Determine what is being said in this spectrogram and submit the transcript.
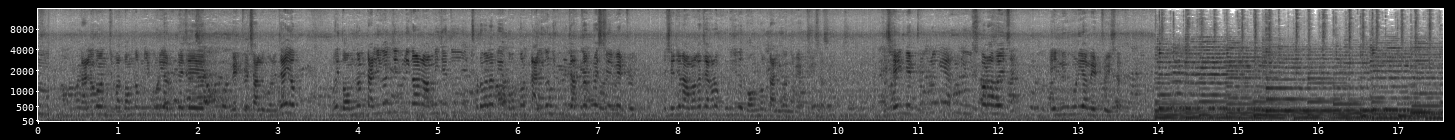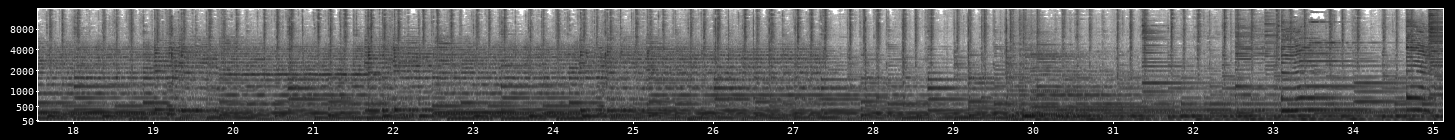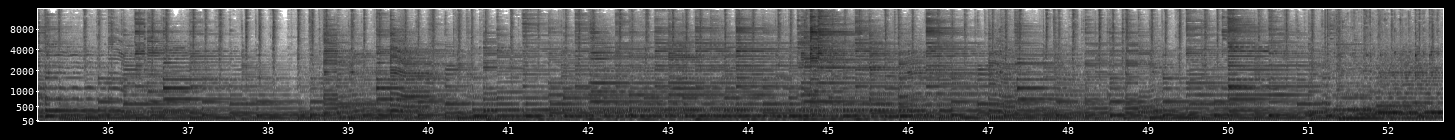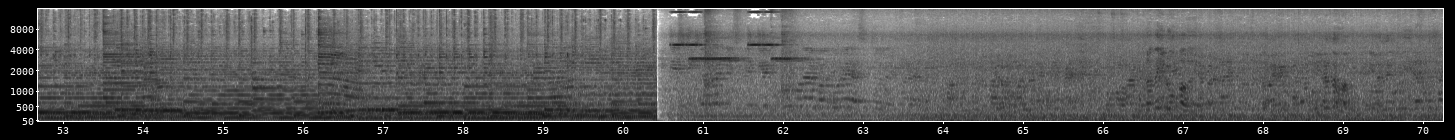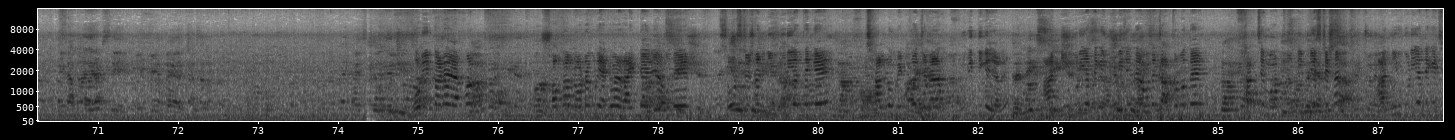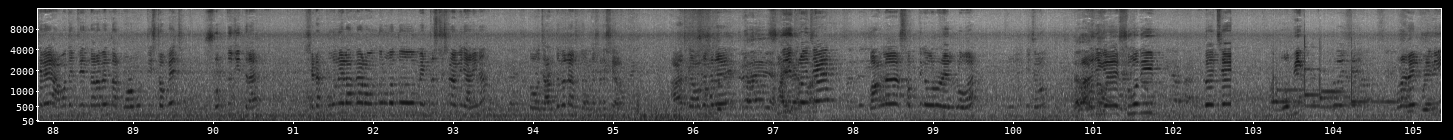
কালীগঞ্জ বা দমদম নিগুড়িয়া রুটে যে মেট্রো চালু করে। যাই হোক ওই দমদম টালিগঞ্জে বলি, কারণ আমি যেহেতু ছোটোবেলা থেকে দমদম টালিগঞ্জ যাত্রা করে সেই মেট্রো সেই জন্য আমার কাছে এখনও পরিচিত দমদম টালিগঞ্জ মেট্রো হিসাবে। তো সেই মেট্রোগুলোকে এখন ইউজ করা হয়েছে, এই নিগুড়িয়া মেট্রো হিসাবে। ঘড়ির কাটায় এখন সকাল নটা করে একেবারে রাইট টাইমে আমাদের সোর্স স্টেশন নিউপুরিয়া থেকে ছাড়লো মেট্রো, যেটা রুবির দিকে যাবে। আর নিউপুরিয়া থেকে রুবি যেতে আমাদের যাত্রাপথে থাকছে মাত্র তিনটে স্টেশন আর নিউপুরিয়া থেকে ছেড়ে আমাদের ট্রেন দাঁড়াবে তার পরবর্তী স্টপেজ সত্যজিৎ রায়। সেটা কোন এলাকার অন্তর্গত মেট্রো স্টেশন আমি জানি না, তো জানতে পারলে আমি তোমাদের সাথে শেয়ার করব। আজকে আমাদের সাথে সুদীপ রয়েছে, বাংলার সব থেকে বড় রেল ব্লগার আর শুভদীপ রয়েছে অভিক রয়েছে ওরা রেল প্রেমী।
